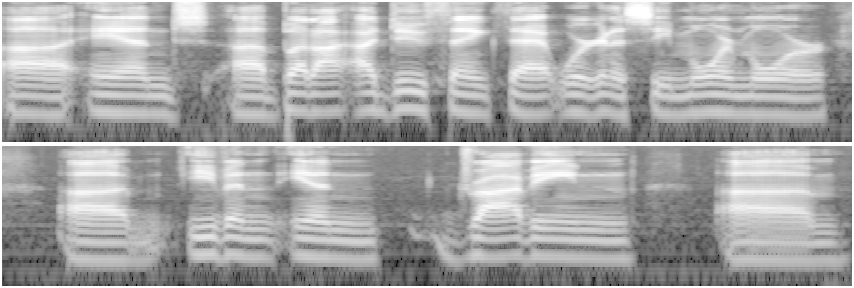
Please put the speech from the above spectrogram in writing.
Uh, and uh, but I, I, do think that we're going to see more and more, um, even in driving. Um,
